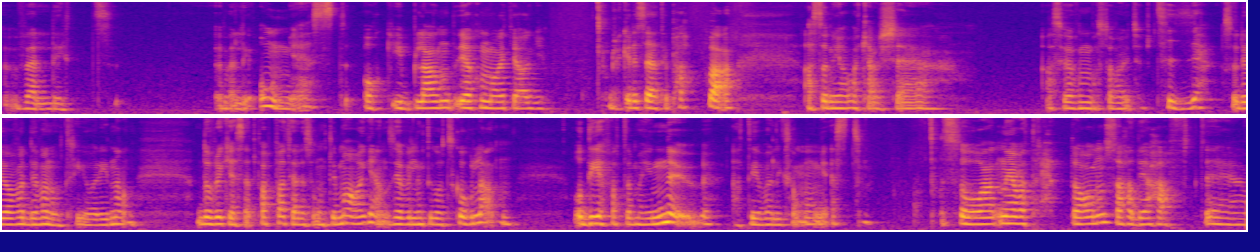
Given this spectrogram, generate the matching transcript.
väldigt, en väldig ångest. Och ibland, jag kommer ihåg att jag brukade säga till pappa, alltså när jag var kanske, alltså jag måste ha varit typ 10, så det var, det var nog tre år innan. Då brukade jag säga till pappa att jag hade så ont i magen så jag ville inte gå till skolan. Och det fattar man ju nu, att det var liksom ångest. Så när jag var 13 så hade jag haft eh,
